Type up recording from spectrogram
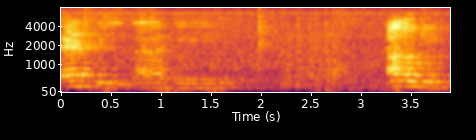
ਹੈਪੀ ਬਰਥਡੇ ਥੈਂਕ ਯੂ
